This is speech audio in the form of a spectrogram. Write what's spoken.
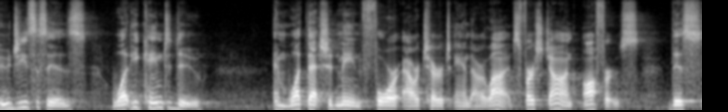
who Jesus is, what he came to do, and what that should mean for our church and our lives. First John offers this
